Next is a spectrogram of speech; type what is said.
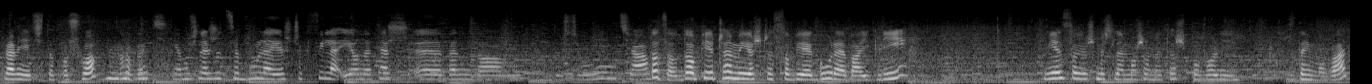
sprawnie Ci to poszło. Nawet. Ja myślę, że cebule jeszcze chwilę i one też y, będą do ściągnięcia. To co, dopieczemy jeszcze sobie górę bajgli. Mięso już myślę możemy też powoli zdejmować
